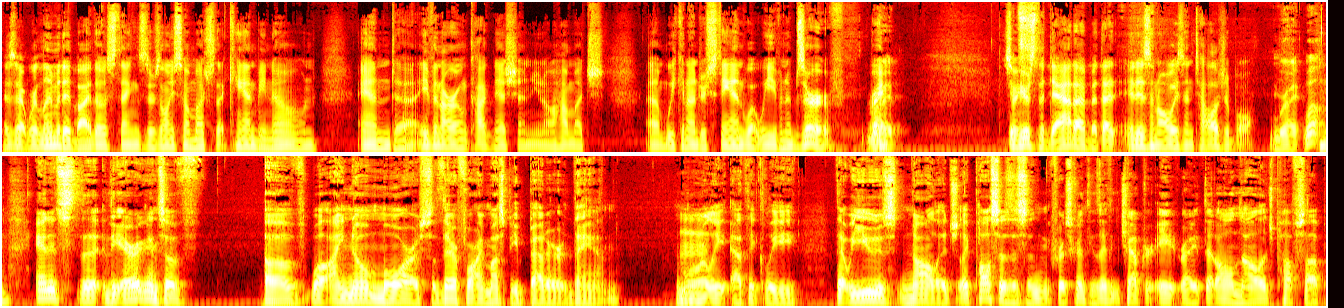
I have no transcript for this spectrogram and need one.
Is that we're limited by those things. There's only so much that can be known, and uh, even our own cognition. You know how much um, we can understand what we even observe, right? right. So here's the data, but that it isn't always intelligible. Right. Well, and it's the the arrogance of of well, I know more, so therefore I must be better than morally, ethically. That we use knowledge, like Paul says this in First Corinthians, I think chapter eight, right? That all knowledge puffs up.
